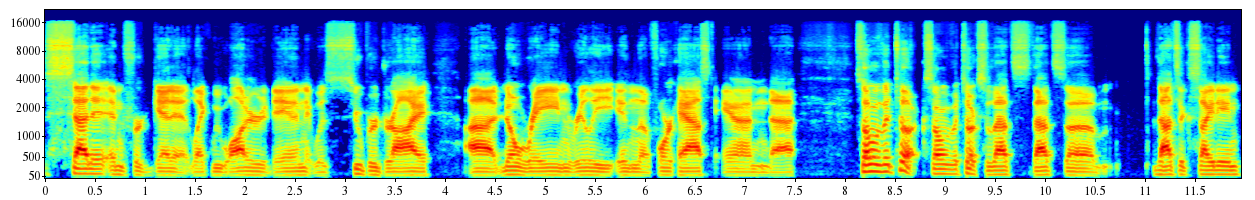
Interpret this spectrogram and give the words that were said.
set it and forget it. Like we watered it in. It was super dry. Uh, no rain really in the forecast, and uh, some of it took. Some of it took. So that's that's um, that's exciting.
